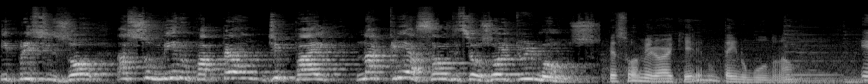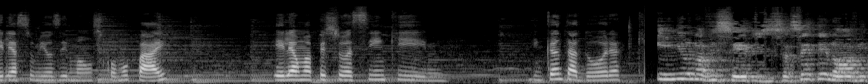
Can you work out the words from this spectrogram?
e precisou assumir o papel de pai na criação de seus oito irmãos. Pessoa melhor que ele não tem no mundo, não. Ele assumiu os irmãos como pai. Ele é uma pessoa assim que encantadora. Em 1969,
